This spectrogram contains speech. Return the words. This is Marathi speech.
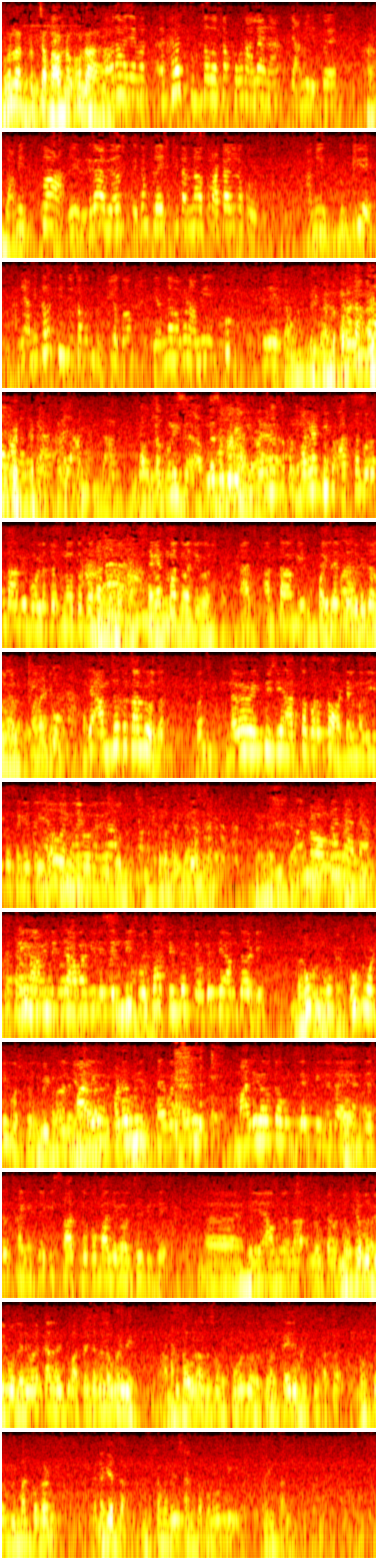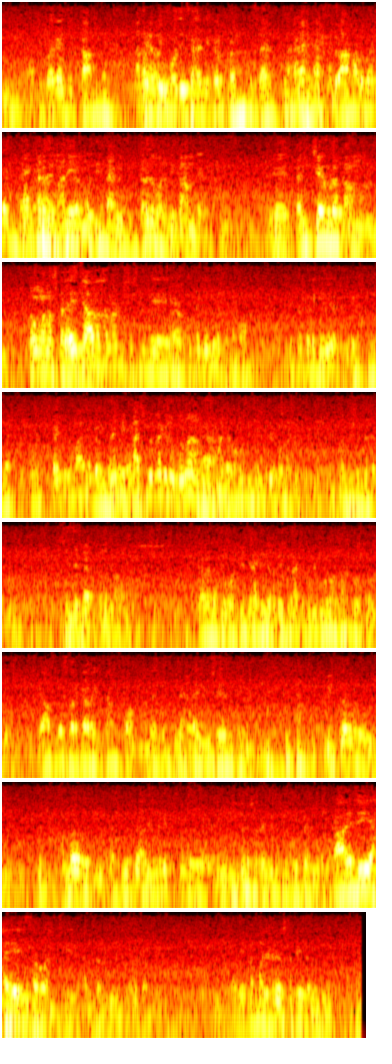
बोला तुमच्या भावना बोला. भावना म्हणजे मग खरंच तुमचा जसा फोन आलाय ना की आम्ही येतोय हा. तर आम्ही इतका म्हणजे वेगळा व्यवस्थित एकदम फ्रेश की त्यांना असं वाटायला नको. आम्ही दुःखी आहे. आणि आम्ही खरंच तीन दिवसापासून दुःखी होतो. यांना बघून आम्ही खूप म्हणजे आनंद झाला आम्हाला की आ- आम- आम- आपलं आपलं मराठी आतापर्यंत आम्ही बोलतच नव्हतो कोणासोबत. सगळ्यात महत्वाची गोष्ट. आज आता आम्ही पहिल्यांदा तुमच्यासोबत मराठी बोल म्हणजे आमचं तर चालू होतं पण नव्या व्यक्तीशी आतापर्यंत हॉटेलमध्ये इथं सगळे ते हिंदी वगैरे बोलतो. आम्ही त्यांचे आभार केले. त्यांनी स्वतः स्टेटस ठेवले. ते आमच्यासाठी खूप खूप मोठी गोष्ट होती. मालेगाव फडणवीस साहेबांनी मालेगावचा उल्लेख केलेला आहे आणि त्याच्यात सांगितलं की सात लोक मालेगावचे तिथे हे आम्हाला लवकर मुख्यमंत्री बोलल्याने मला काल सांगतो आता त्याचं लवकर निघ. आमचं दौरा होतं सोबत सोबत होतं. काही नाही म्हणतो. आता लवकर विमान पकड लगेच जा. मुख्यमंत्री सांगता बरोबर मी लगेच आलो. आता बघायचं काम नाही. ते मोदी साहेब इकडे फडणवीस साहेब तुम्ही तो आम्हाला बघायचं नाही. खरंच माने मोदी साहेबांचं खरंच वरती काम आहे. म्हणजे त्यांच्या एवढं काम तो माणूस त्याच्या करायचा अगोदर शिंदे कुठे गेले होते ना मग? कुठं तरी गेले होते. काहीतरी मागे मी काश्मीरला गेलो होतो ना. हा. दुसरे ते पण शिंदे साहेब पण. त्यावेळेला ते वरतीची राजी करते तर आता तुम्ही दोन वर्षात पोहोचलो होतो. हे आपलं सरकार एकदम फॉर्ममध्ये आहे. काही विषय मी तर झालं काश्मीरचं आणि लगेच अं, सकाळी काळजी आहे सर्वांची आमच्या सरकारला आणि एका माझ्याकडे असतं काही झालं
